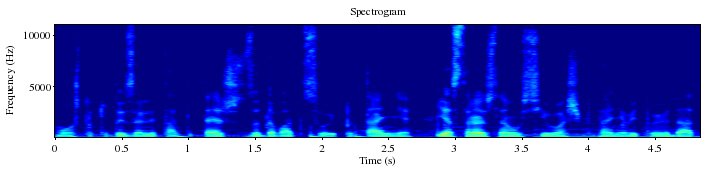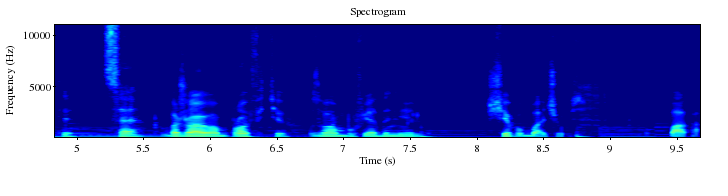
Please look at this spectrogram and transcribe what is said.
можете туди залітати теж, задавати свої питання. Я стараюсь на усі ваші питання відповідати. Все, бажаю вам профітів. З вами був я, Даніель. Ще побачимось. Пока.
